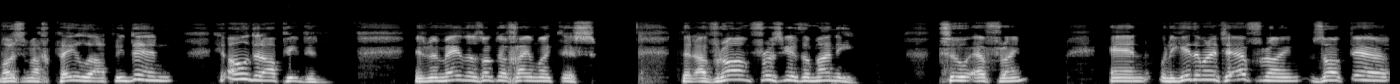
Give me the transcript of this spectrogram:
Mazmach Pela al. He owned it al is Memela Dr. Chaim like this that Avram first gave the money to Efron, and when he gave the money to Efron, Zok there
